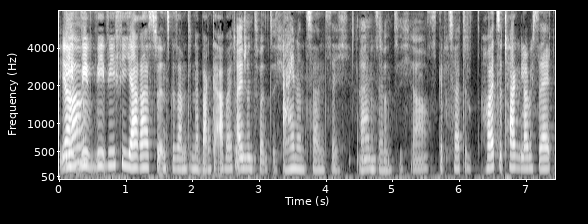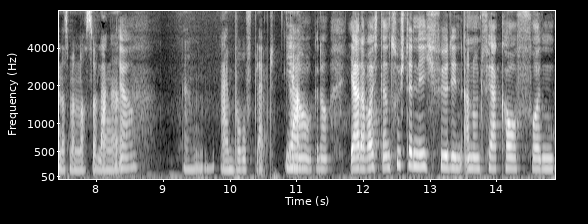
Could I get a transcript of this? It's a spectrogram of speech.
Ja. Wie, wie, wie, wie viele Jahre hast du insgesamt in der Bank gearbeitet? 21. 21, Wahnsinn. 21, ja. Es gibt heutzutage, glaube ich, selten, dass man noch so lange ja in einem Beruf bleibt. Ja. Genau, genau. Ja, da war ich dann zuständig für den An- und Verkauf von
